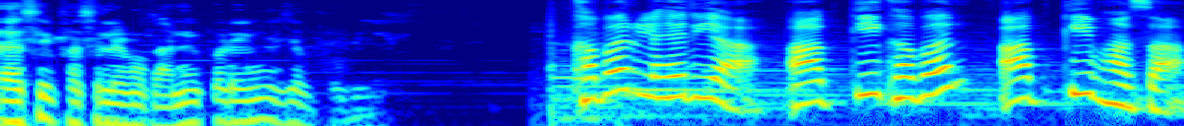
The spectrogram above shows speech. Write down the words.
ऐसी फ़सलें उगानी पड़ेंगी जब होगी। खबर लहरिया, आपकी खबर, आपकी भाषा।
